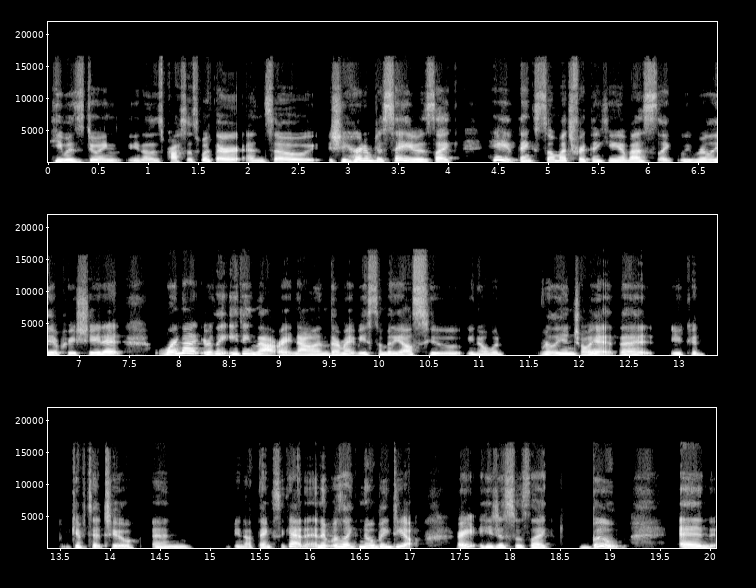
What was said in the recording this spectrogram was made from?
he was doing, you know, this process with her. And so she heard him just say, he was like, Hey, thanks so much for thinking of us. Like, we really appreciate it. We're not really eating that right now. And there might be somebody else who, you know, would really enjoy it that you could gift it to. And, you know, thanks again. And it was like no big deal. Right. He just was like, boom and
